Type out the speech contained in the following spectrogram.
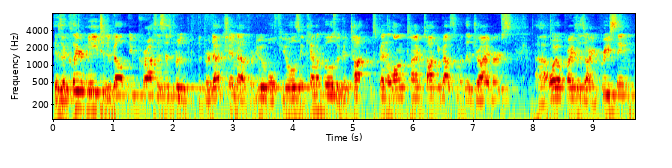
There's a clear need to develop new processes for the production of renewable fuels and chemicals. We could talk, spend a long time talking about some of the drivers. Uh, oil prices are increasing.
